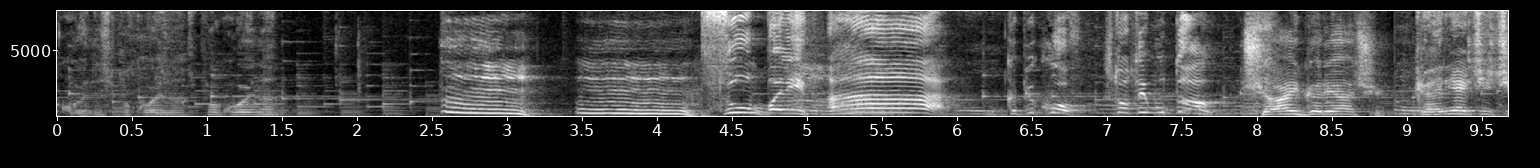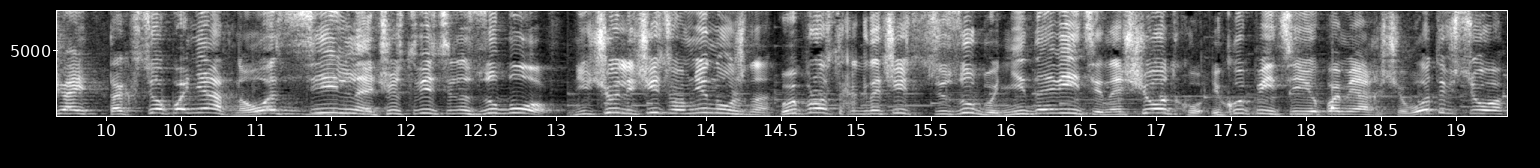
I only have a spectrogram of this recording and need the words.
Спокойно, спокойно, спокойно. Зуб болит. А, Кобяков, что ты ему дал? Чай горячий. горячий чай. Так все понятно. У вас сильная чувствительность зубов. Ничего лечить вам не нужно. Вы просто, когда чистите зубы, не давите на щетку и купите ее помягче. Вот и все.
